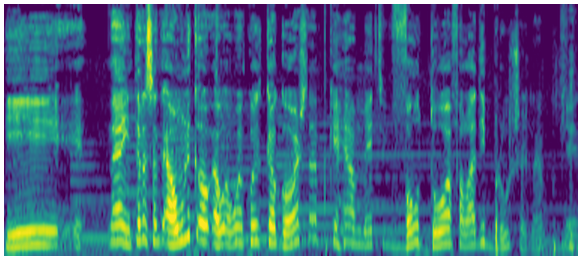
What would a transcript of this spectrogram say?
e é interessante. A única uma coisa que eu gosto é porque realmente voltou a falar de bruxas, né? Porque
